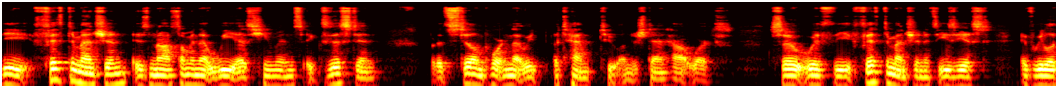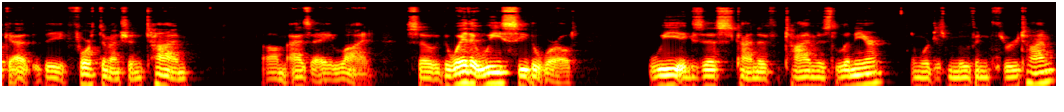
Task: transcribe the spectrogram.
The fifth dimension is not something that we as humans exist in, but it's still important that we attempt to understand how it works. So with the fifth dimension, it's easiest if we look at the fourth dimension, time, um, as a line. So the way that we see the world we exist kind of time is linear and we're just moving through time.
